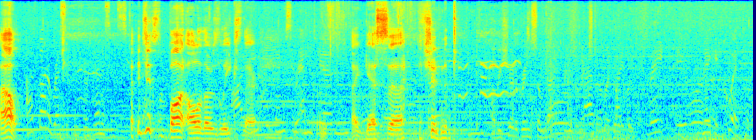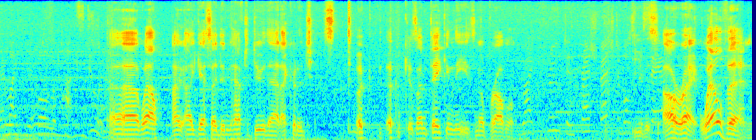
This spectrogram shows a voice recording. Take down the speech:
Oh, I just bought all of those leeks there. venison any day. I guess uh, I shouldn't have done I'll be sure to bring some back for you the next time I go it quick, or there might be a bowl of hot stew in Uh, well, I, I guess I didn't have to do that. I could have just took them because I'm taking these, no problem. Ripe fruit and fresh vegetables for Evis. All right. Well then,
